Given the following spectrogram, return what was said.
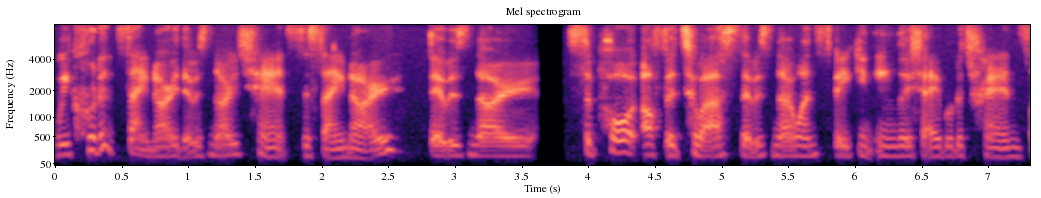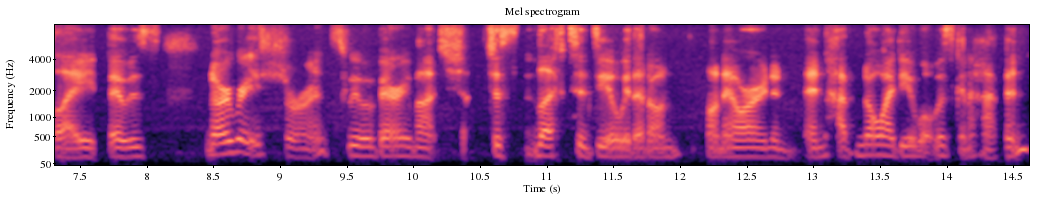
we couldn't say no. There was no chance to say no. There was no support offered to us. There was no one speaking English able to translate. There was no reassurance. We were very much just left to deal with it on, on our own and, and have no idea what was going to happen.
